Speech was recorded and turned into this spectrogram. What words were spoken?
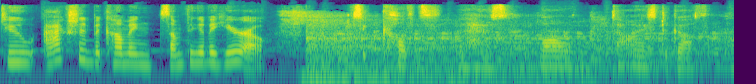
to actually becoming something of a hero. He's a cultist that has long ties to Gotham?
